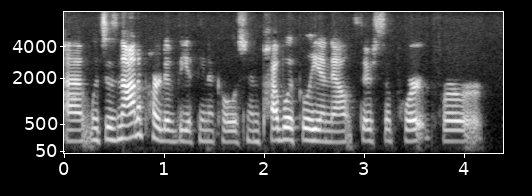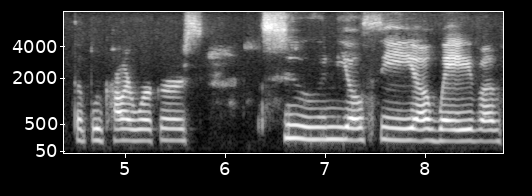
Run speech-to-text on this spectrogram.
uh, which is not a part of the Athena Coalition, publicly announced their support for the blue collar workers. Soon you'll see a wave of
